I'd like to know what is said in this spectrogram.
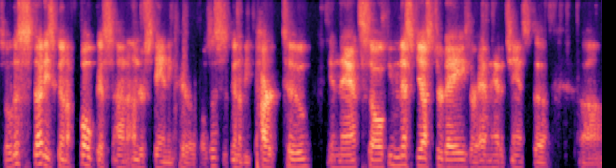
So this study is going to focus on understanding parables. This is going to be part two in that. So if you missed yesterday's or haven't had a chance to uh,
